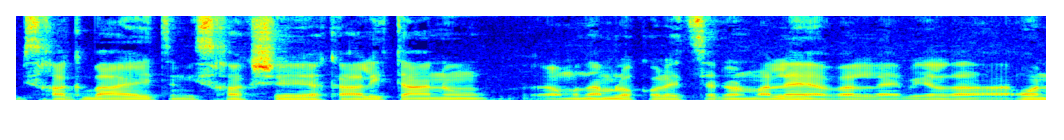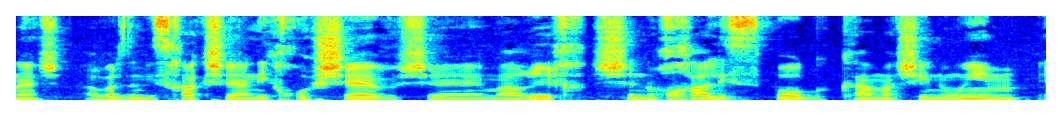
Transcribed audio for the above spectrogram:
משחק בית זה משחק שהקהל איתנו אמנם לא כל האצטדיון מלא אבל uh, בגלל העונש אבל זה משחק שאני חושב שמעריך שנוכל לספוג כמה שינויים uh,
